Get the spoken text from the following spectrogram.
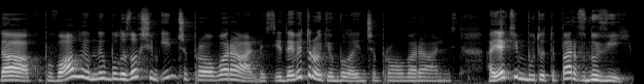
да, окупували, в них була зовсім інша правова реальність. І 9 років була інша правова реальність. А як їм бути тепер в новій?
